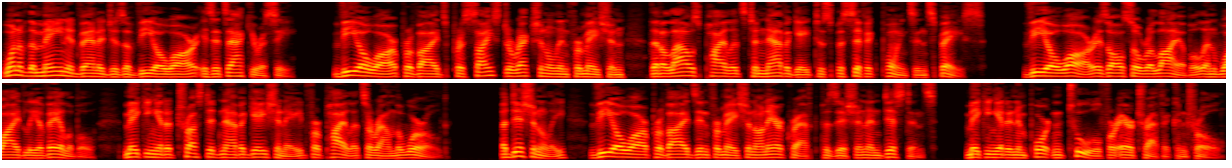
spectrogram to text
One of the main advantages of VOR is its accuracy. VOR provides precise directional information that allows pilots to navigate to specific points in space. VOR is also reliable and widely available, making it a trusted navigation aid for pilots around the world. Additionally, VOR provides information on aircraft position and distance, making it an important tool for air traffic control.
